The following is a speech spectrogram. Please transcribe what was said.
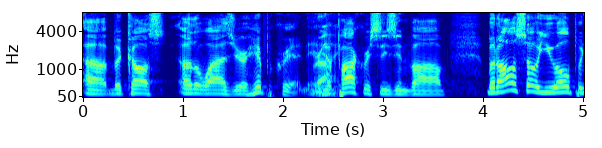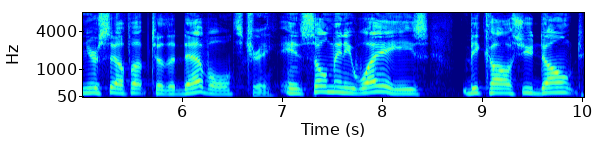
uh, because otherwise you're a hypocrite. Right. Hypocrisy is involved, but also you open yourself up to the devil. It's true. in so many ways because you don't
